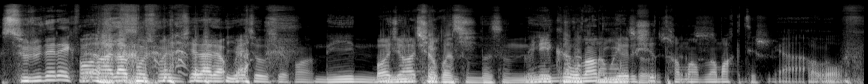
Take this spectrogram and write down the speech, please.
Sürünerek falan hala koşmaya bir şeyler yapmaya Ya. çalışıyor falan. Neyin, Bacağı neyin çekmiş. çabasındasın? Neyi Önemli olan yarışı tamamlamaktır. Ya of.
